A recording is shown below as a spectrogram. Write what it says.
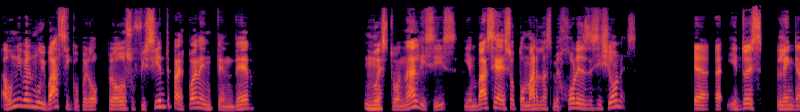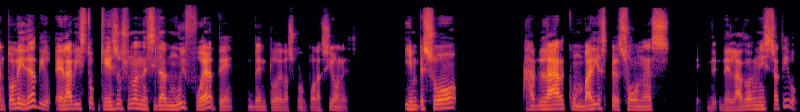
a un nivel muy básico, pero, pero lo suficiente para que puedan entender nuestro análisis y en base a eso tomar las mejores decisiones. Eh, y entonces le encantó la idea, él ha visto que eso es una necesidad muy fuerte dentro de las corporaciones y empezó a hablar con varias personas del lado administrativo.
